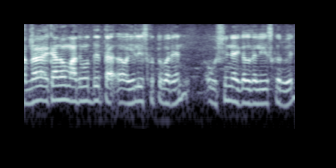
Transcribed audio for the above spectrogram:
আপনারা এখানেও মাঝে মধ্যে অয়েল ইউজ করতে পারেন। অবশ্যই নাইকেল তেল ইউজ করবেন।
